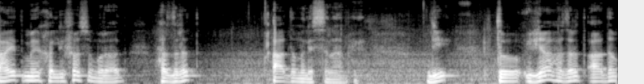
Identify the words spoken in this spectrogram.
आयत में खलीफा से मुराद हज़रत आदम अलैहिस्सलाम है। जी तो या हज़रत आदम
